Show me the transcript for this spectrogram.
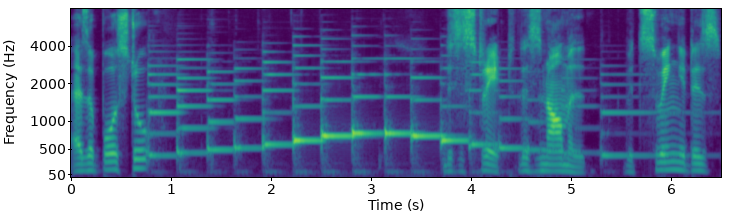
as opposed to this is straight this is normal. With swing it is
